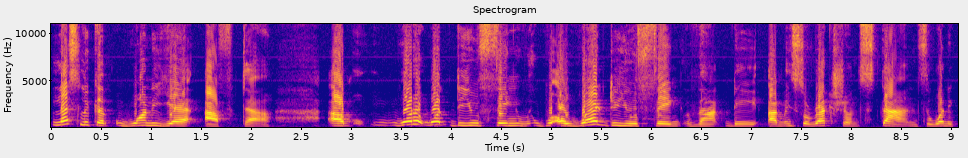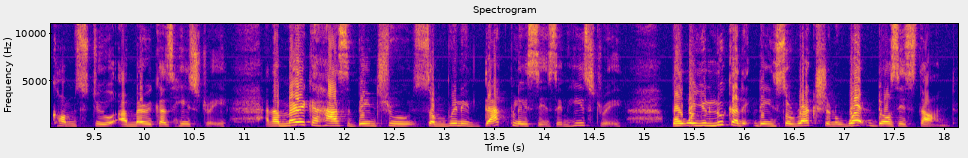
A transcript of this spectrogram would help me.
let's look at one year after. Um, what what do you think, or where do you think that the um, insurrection stands when it comes to America's history? And America has been through some really dark places in history, but when you look at the insurrection, where does it stand?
